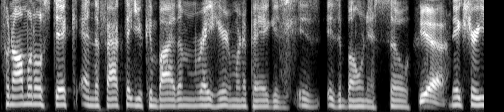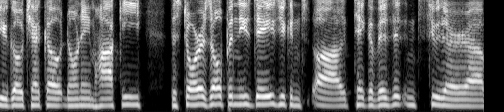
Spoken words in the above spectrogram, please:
phenomenal stick, and the fact that you can buy them right here in Winnipeg is is is a bonus. So Yeah. make sure you go check out No Name Hockey. The store is open these days. You can uh, take a visit into their uh,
